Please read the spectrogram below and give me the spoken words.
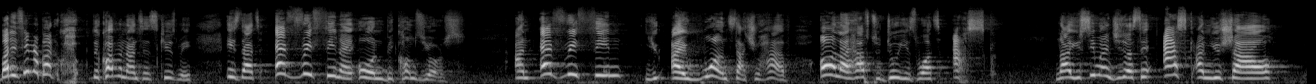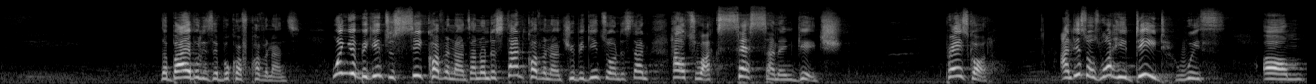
But the thing about the covenant, excuse me, is that everything I own becomes yours. And everything you, I want that you have, all I have to do is what? Ask. Now, you see when Jesus said, Ask and you shall. The Bible is a book of covenants. When you begin to see covenants and understand covenants, you begin to understand how to access and engage. Praise God. And this was what he did with um,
